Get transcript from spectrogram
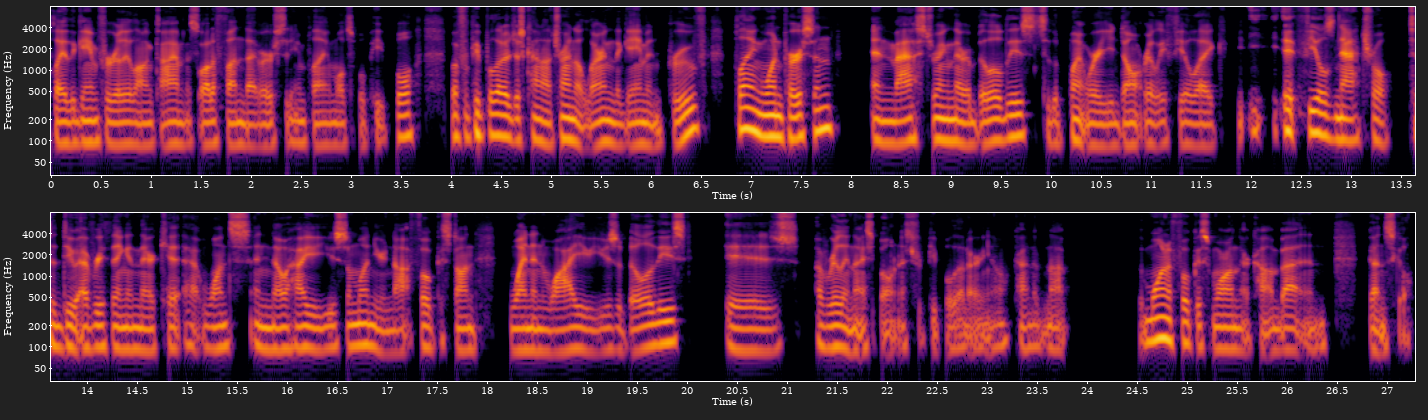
play the game for a really long time. There's a lot of fun diversity in playing multiple people. But for people that are just kind of trying to learn the game and improve, playing one person and mastering their abilities to the point where you don't really feel like it feels natural to do everything in their kit at once and know how you use someone. You're not focused on when and why you use abilities is a really nice bonus for people that are, you know, kind of not want to focus more on their combat and gun skill.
